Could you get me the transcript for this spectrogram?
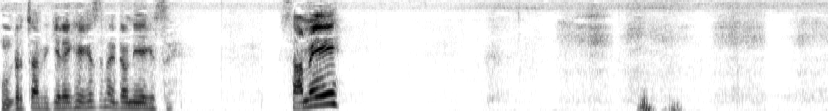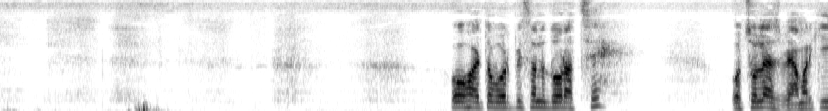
হুন্ডার চাবি কে রেখে গেছে না এটাও নিয়ে গেছে? স্বামী? ও হয়তো ওর পিছনে দৌড়াচ্ছে। ও চলে আসবে। আমার কি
